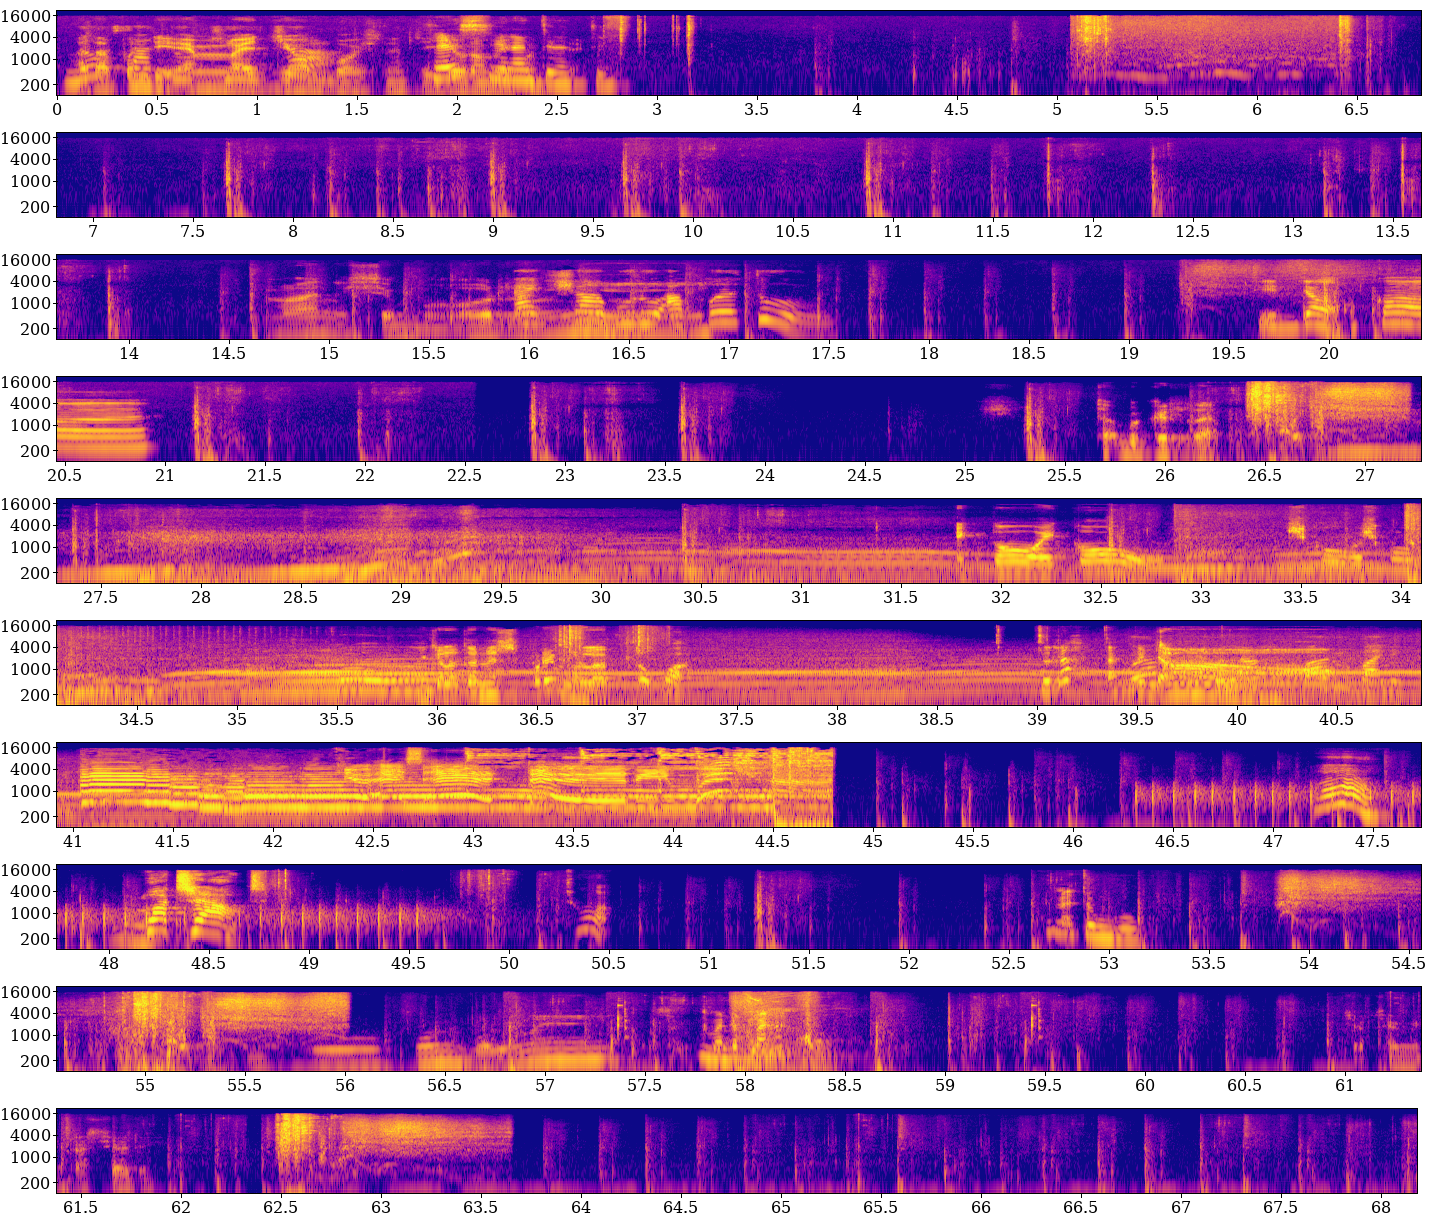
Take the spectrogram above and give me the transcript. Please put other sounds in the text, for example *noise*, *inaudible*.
Note Ataupun DM my cinta. Jion Boys nanti Saya dia orang boleh nanti, contact. nanti. Mana semua orang Aisyah ni? bulu apa tu? Tidak ke? Tak bergerak. Eko, Eko. Eko, Eko. Ni kalau kena spray meletup wah. Itulah tak Ah. apa. baru balik kerja. QSL terima kasih. Hmm, Watch out! Aku nak tunggu. Tu pun boleh. Rumah depan. Sekejap saya ambil rahsia dia.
